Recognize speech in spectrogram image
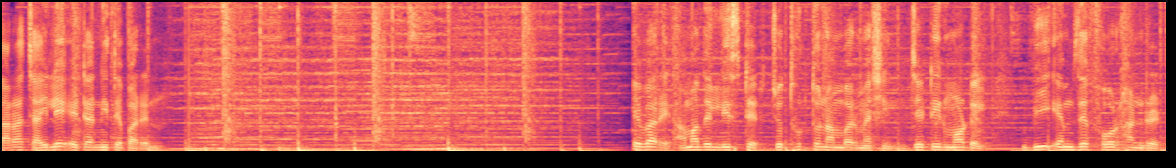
তারা চাইলে এটা নিতে পারেন। এবারে আমাদের লিস্টের চতুর্থ নাম্বার মেশিন, যেটির মডেল বিএমজে ফোর হান্ড্রেড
